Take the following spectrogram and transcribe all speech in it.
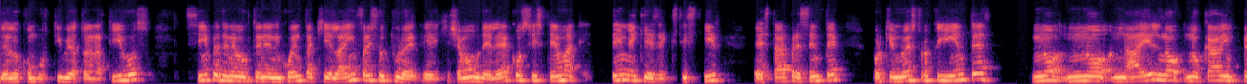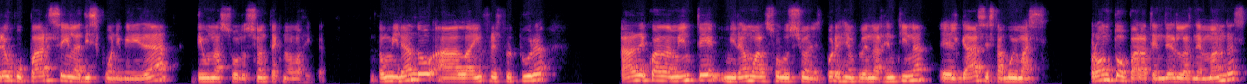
de los combustibles alternativos, siempre tenemos que tener en cuenta que la infraestructura eh, que llamamos del ecosistema tiene que existir, estar presente, porque nuestros clientes, no, no, a él no, no cabe preocuparse en la disponibilidad de una solución tecnológica. Entonces, mirando a la infraestructura, adecuadamente miramos a las soluciones. Por ejemplo, en Argentina el gas está muy más pronto para atender las demandas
